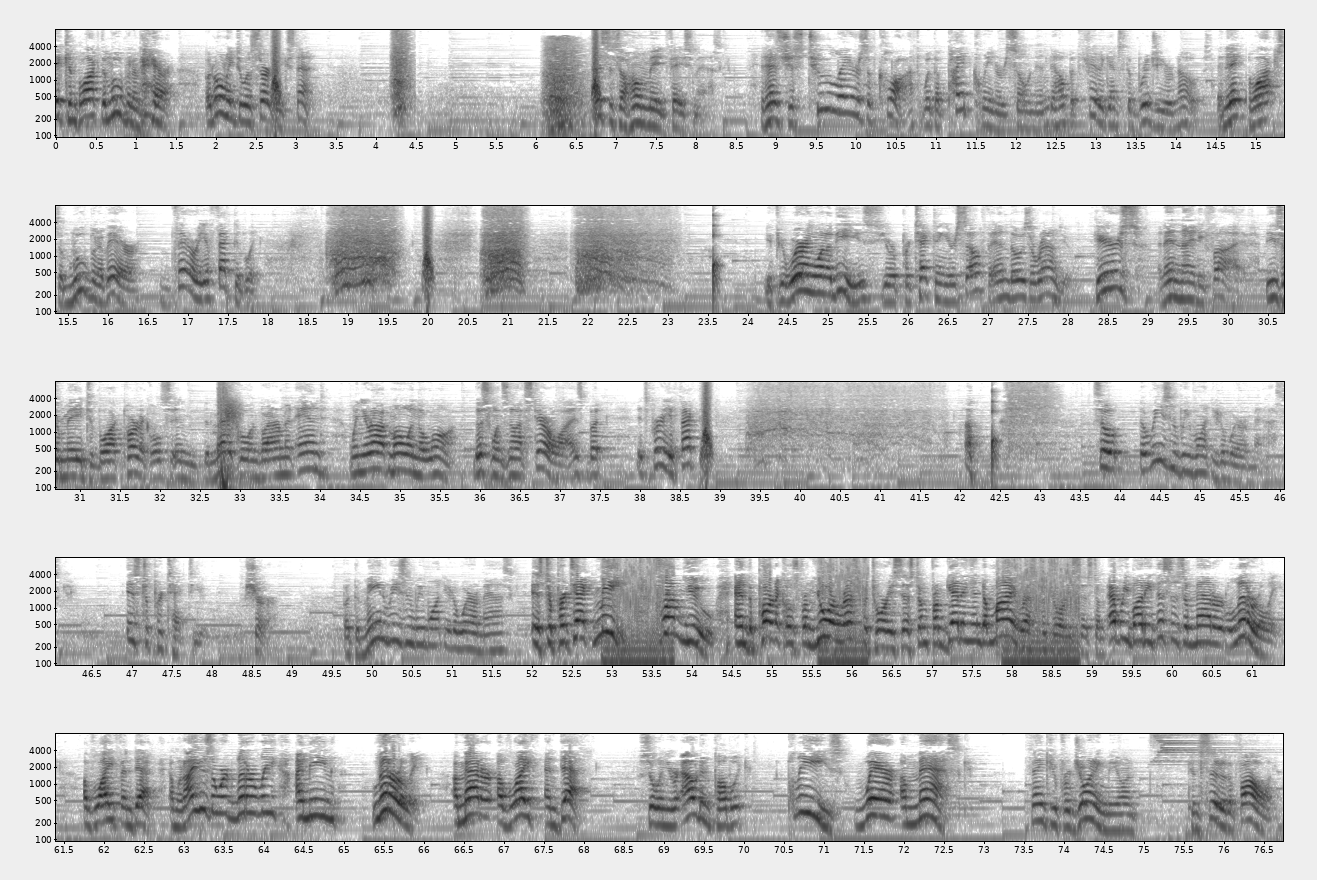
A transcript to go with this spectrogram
It can block the movement of air, but only to a certain extent. This is a homemade face mask. It has just two layers of cloth with a pipe cleaner sewn in to help it fit against the bridge of your nose. And it blocks the movement of air very effectively. If you're wearing one of these, you're protecting yourself and those around you. Here's an N95. These are made to block particles in the medical environment and when you're out mowing the lawn. This one's not sterilized, but it's pretty effective. so, the reason we want you to wear a mask is to protect you, sure. But the main reason we want you to wear a mask is to protect me from you and the particles from your respiratory system from getting into my respiratory system. Everybody, this is a matter literally of life and death. And when I use the word literally, I mean literally a matter of life and death. So when you're out in public, please wear a mask. Thank you for joining me on Consider the Following.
